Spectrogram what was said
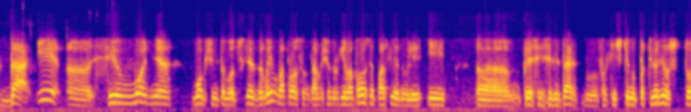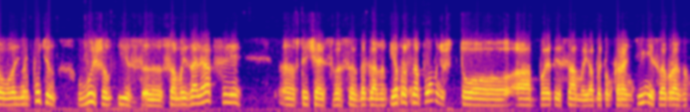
Да, и э, сегодня, в общем-то, вот вслед за моим вопросом, там еще другие вопросы последовали, и э, пресс-секретарь э, фактически ну, подтвердил, что Владимир Путин вышел из э, самоизоляции, э, встречаясь с, с Эрдоганом. Я просто напомню, что об этой самой, об этом карантине своеобразном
